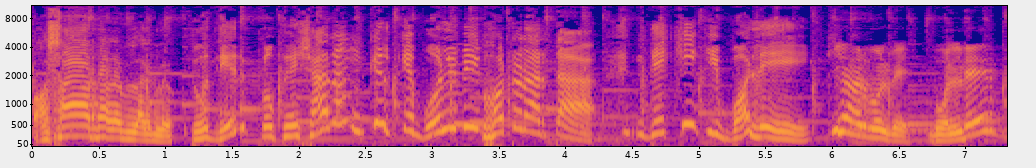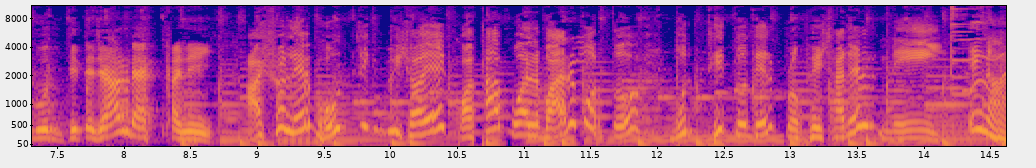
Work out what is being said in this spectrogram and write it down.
অসাধারণ লাগল। তোদের প্রফেসর আঙ্কেলকে বলবি ঘটনাটা। দেখি কি বলে। কি আর বলবে? বললে বুদ্ধিতে যার ব্যাখ্যা নেই। আসলে ভৌতিক বিষয়ে কথা বলবার মতো বুদ্ধি তোদের প্রফেসরের নেই। এই না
